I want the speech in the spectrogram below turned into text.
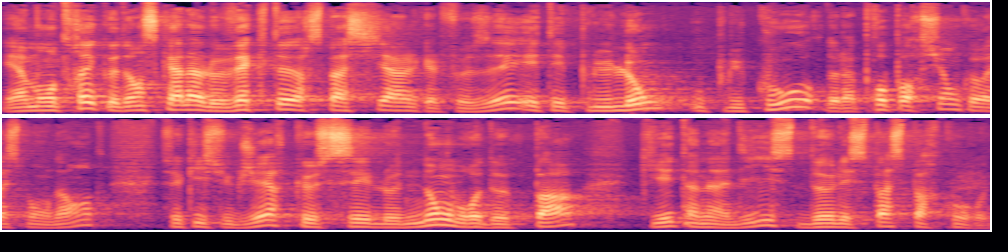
et à montrer que dans ce cas-là, le vecteur spatial qu'elle faisait était plus long ou plus court de la proportion correspondante, ce qui suggère que c'est le nombre de pas qui est un indice de l'espace parcouru.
